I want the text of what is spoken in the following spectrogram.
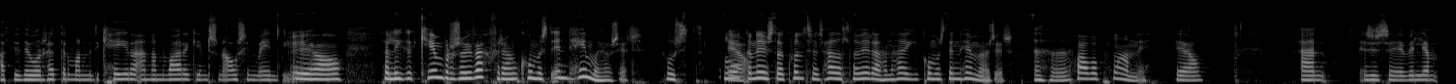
af því þau voru hrættur um að hann myndi keira en hann var ekki eins og á sínum einn bíl Já, það líka kemur svo í vekk fyrir að hann komist inn heima hjá sér. Þú veist, Já. loka neðust að kvöldsins hefði alltaf verið að hann hefði ekki komist inn heima hjá sér. uh -huh. Hvað var planið? Já, en eins og ég segi, William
